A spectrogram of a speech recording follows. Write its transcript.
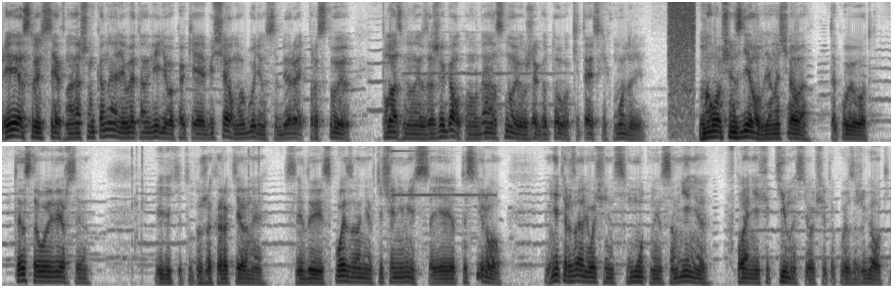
Приветствую всех на нашем канале. В этом видео, как я и обещал, мы будем собирать простую плазменную зажигалку на основе уже готовых китайских модулей. Ну, в общем, сделал для начала такую вот тестовую версию. Видите, тут уже характерные следы использования. В течение месяца я ее тестировал. Меня терзали очень смутные сомнения в плане эффективности вообще такой зажигалки.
